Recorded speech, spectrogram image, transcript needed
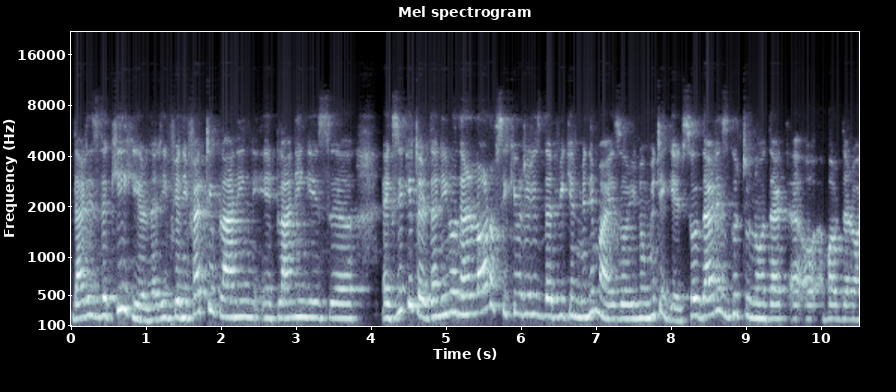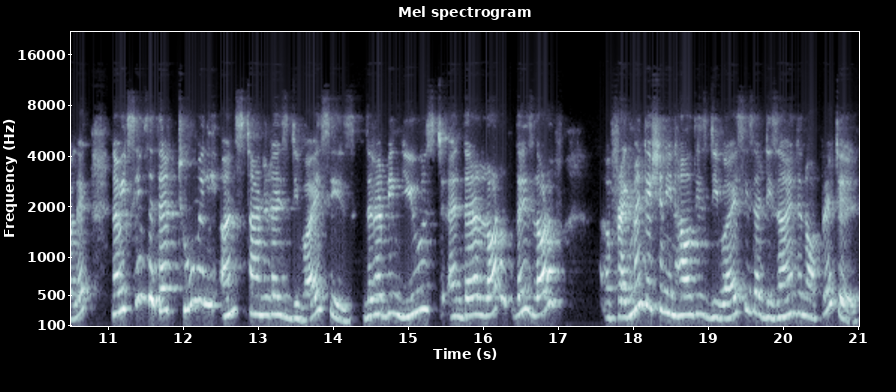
that is the key here that if an effective planning uh, planning is uh, executed then you know there are a lot of securities that we can minimize or you know mitigate. So that is good to know that uh, about that oleg. Now it seems that there are too many unstandardized devices that are being used and there are a lot of there is a lot of uh, fragmentation in how these devices are designed and operated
